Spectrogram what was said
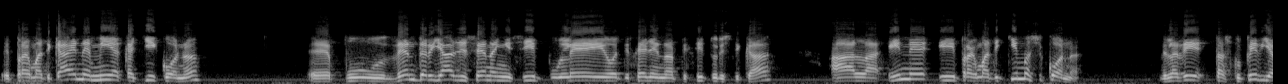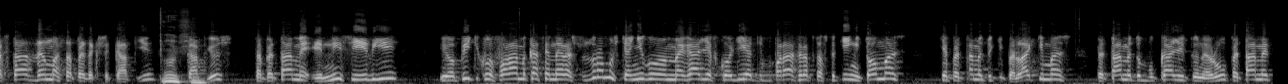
ε, πραγματικά είναι μία κακή εικόνα ε, που δεν ταιριάζει σε ένα νησί που λέει ότι θέλει να αναπτυχθεί τουριστικά αλλά είναι η πραγματική μας εικόνα. Δηλαδή τα σκουπίδια αυτά δεν μας τα πέταξε κάποιοι, κάποιος, τα πετάμε εμείς οι ίδιοι οι οποίοι κυκλοφοράμε κάθε μέρα στους δρόμους και ανοίγουμε με μεγάλη ευκολία το παράθυρο από το αυτοκίνητό μας και πετάμε το κυπελάκι μας, πετάμε το μπουκάλι του νερού, πετάμε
